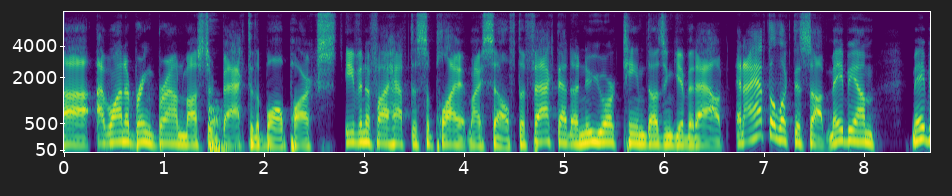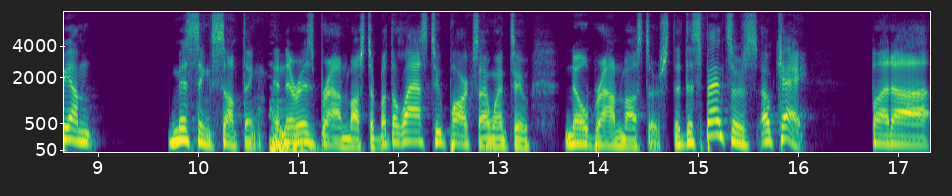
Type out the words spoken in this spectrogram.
uh, I want to bring brown mustard back to the ballparks, even if I have to supply it myself. The fact that a New York team doesn't give it out, and I have to look this up. Maybe I'm maybe I'm missing something, and there is brown mustard. But the last two parks I went to, no brown mustards. The dispensers, okay, but uh,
